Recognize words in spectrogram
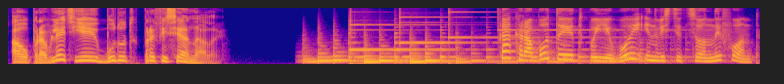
а управлять ею будут профессионалы. Как работает паевой инвестиционный фонд?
